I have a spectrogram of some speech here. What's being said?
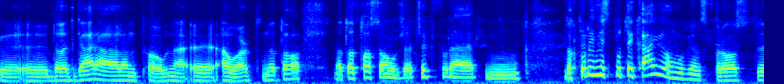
e, do Edgara Allan Poe e, Award, no to, no to to są rzeczy, które, mm, no, które nie spotykają, mówiąc prost, y, y,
